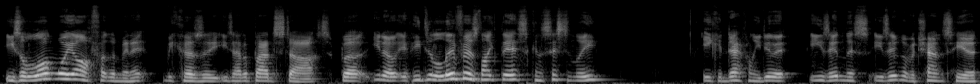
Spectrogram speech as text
he's a long way off at the minute because he's had a bad start. But, you know, if he delivers like this consistently, he can definitely do it. He's in this, he's in with a chance here.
